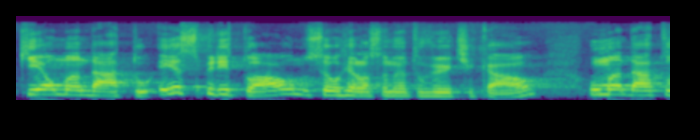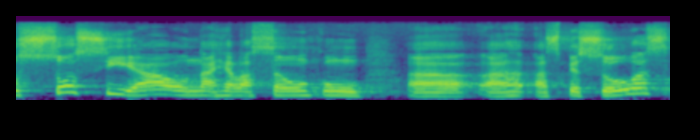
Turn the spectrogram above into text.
que é o um mandato espiritual no seu relacionamento vertical, o um mandato social na relação com ah, ah, as pessoas,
